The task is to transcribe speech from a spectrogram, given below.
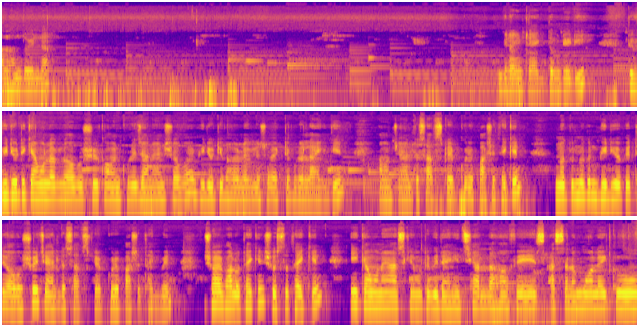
আলহামদুলিল্লাহ। বিরিয়ানিটা একদম রেডি তো ভিডিওটি কেমন লাগল অবশ্যই কমেন্ট করে জানান সবাই। ভিডিওটি ভালো লাগলে সবাই একটা করে লাইক দিন। আমার চ্যানেলটা সাবস্ক্রাইব করে পাশে থাকেন। নতুন নতুন ভিডিও পেতে অবশ্যই চ্যানেলটা সাবস্ক্রাইব করে পাশে থাকবেন। সবাই ভালো থাকেন, সুস্থ থাকেন। এই কামনায় আজকের মতো বিদায় নিচ্ছি। আল্লাহ হাফেজ। আসসালামু আলাইকুম।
